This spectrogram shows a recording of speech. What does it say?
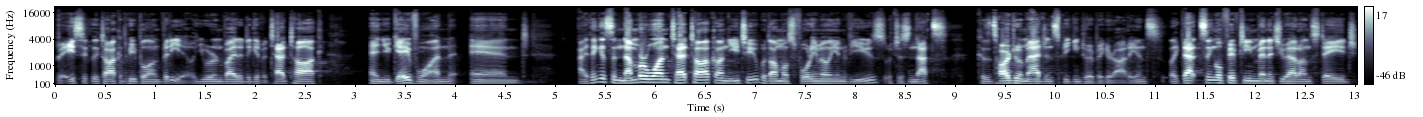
basically talking to people on video. You were invited to give a TED talk, and you gave one, and I think it's the number one TED Talk on YouTube with almost 40 million views, which is nuts because it's hard to imagine speaking to a bigger audience. Like that single 15 minutes you had on stage.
